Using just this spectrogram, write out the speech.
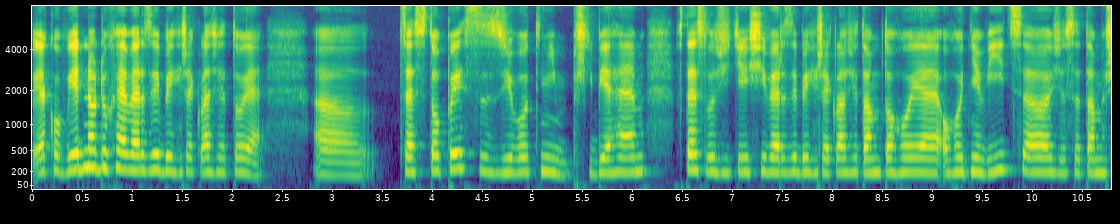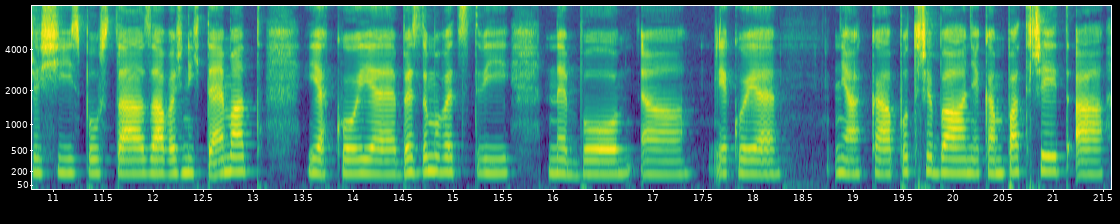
jako v jednoduché verzi bych řekla, že to je uh, cestopis s životním příběhem. V té složitější verzi bych řekla, že tam toho je o hodně víc, že se tam řeší spousta závažných témat, jako je bezdomovectví nebo jako je nějaká potřeba někam patřit a uh,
